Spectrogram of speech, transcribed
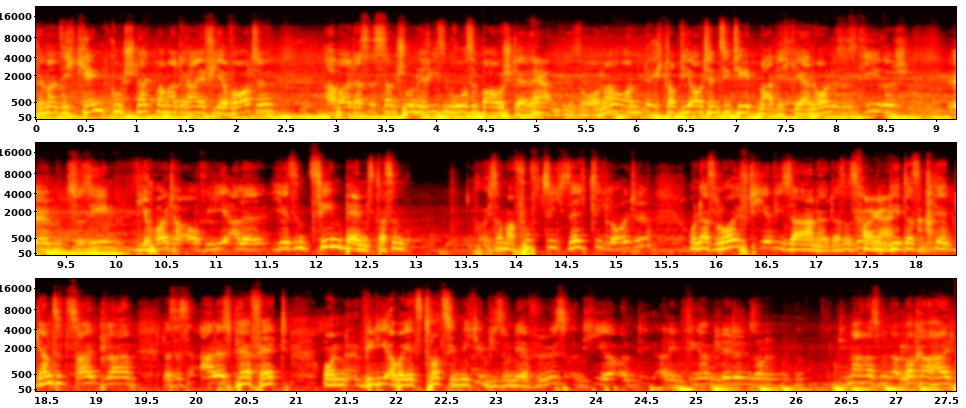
wenn man sich kennt, gut schnackt man mal drei, vier Worte, aber das ist dann schon eine riesengroße Baustelle Ja. irgendwie so. Ne? Und ich glaube, die Authentizität mag ich gerne. Und es ist tierisch ähm, zu sehen, wie heute auch, wie die alle, hier sind zehn Bands, das sind ich sag mal 50, 60 Leute und das läuft hier wie Sahne. Das ist die, das, der ganze Zeitplan, das ist alles perfekt und wie die aber jetzt trotzdem nicht irgendwie so nervös und hier und an den Fingern knitteln, sondern die machen das mit einer Lockerheit.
